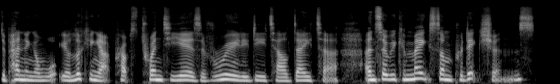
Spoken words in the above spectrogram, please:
depending on what you're looking at, perhaps 20 years of really detailed data. And so we can make some predictions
